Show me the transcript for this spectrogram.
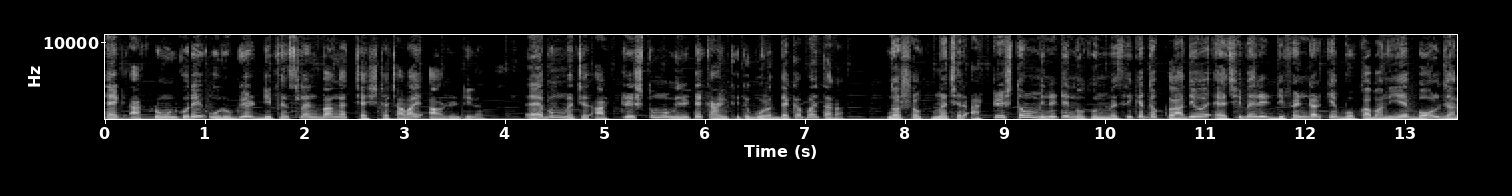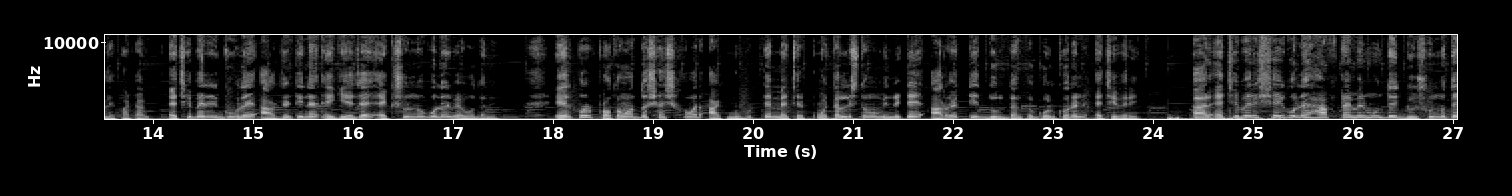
এক আক্রমণ করে উরুগুয়ের ডিফেন্স লাইন ভাঙার চেষ্টা চালায় আর্জেন্টিনা। এবং ম্যাচের আটত্রিশতম মিনিটে কাঙ্ক্ষিত গোলের দেখা পায় তারা। দর্শক, ম্যাচের আটত্রিশতম মিনিটে নতুন মেসিকে তো ক্লাদিও এচিভেরির ডিফেন্ডারকে বোকা বানিয়ে বল জালে পাঠান। এচিভেরির গোলে আর্জেন্টিনা এগিয়ে যায় এক শূন্য গোলের ব্যবধানে। এরপর প্রথমার্ধ শেষ হওয়ার আগ মুহূর্তে ম্যাচের পঁয়তাল্লিশতম মিনিটে আরও একটি দুর্দান্ত গোল করেন এচিভেরি। আর এচিভেরির সেই গোলে হাফ টাইমের মধ্যেই দুই শূন্যতে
